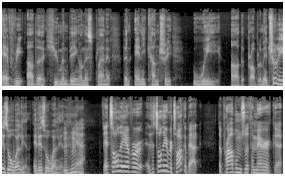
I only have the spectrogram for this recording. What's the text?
every other human being on this planet than any country. We are the problem. It truly is Orwellian. It is Orwellian. Mm-hmm. Yeah. That's all they ever. That's all they ever talk about. The problems with America.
